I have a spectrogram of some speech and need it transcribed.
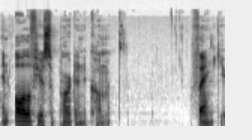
and all of your support in the comments. Thank you.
